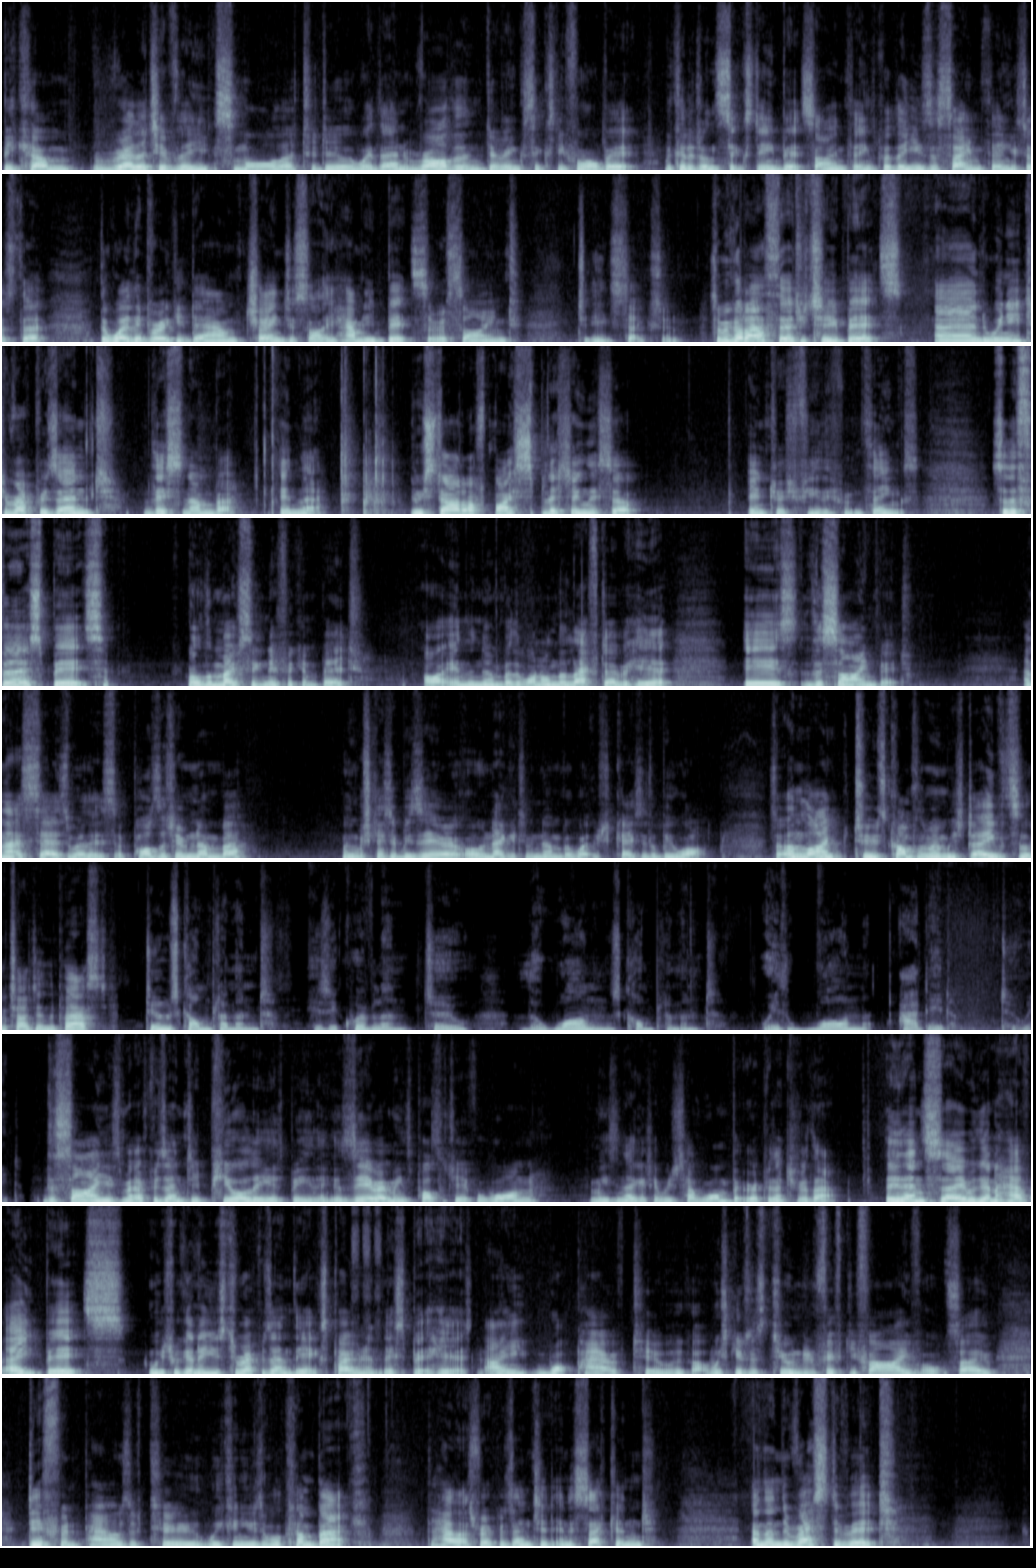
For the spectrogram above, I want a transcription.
become relatively smaller to deal with then. Rather than doing 64-bit, we could have done 16-bit sign things, but they use the same thing. It's just the, the way they break it down changes slightly, how many bits are assigned to each section. So we've got our 32 bits, and we need to represent this number in there. We start off by splitting this up into a few different things. So the first bit, or the most significant bit, are in the number, the one on the left over here, is the sign bit. And that says whether it's a positive number, in which case it'll be zero, or a negative number, in which case it'll be one. So unlike 2's complement, which David's looked at in the past, 2's complement is equivalent to the 1's complement with 1 added to it. The sign is represented purely as being a 0 means positive, 1 means negative. We just have one bit representative of that. They then say we're going to have 8 bits which we're going to use to represent the exponent, this bit here, i.e. what power of 2 we've got, which gives us 255 or so different powers of 2 we can use. And we'll come back to how that's represented in a second. And then the rest of it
